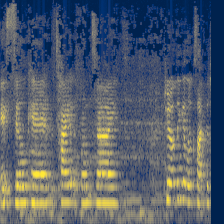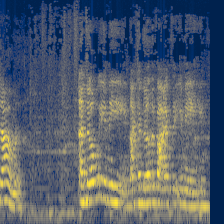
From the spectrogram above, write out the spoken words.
It's silky. The tie at the front's nice. Do you not think it looks like pyjamas? I know what you mean. Like, I know the vibe that you mean.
